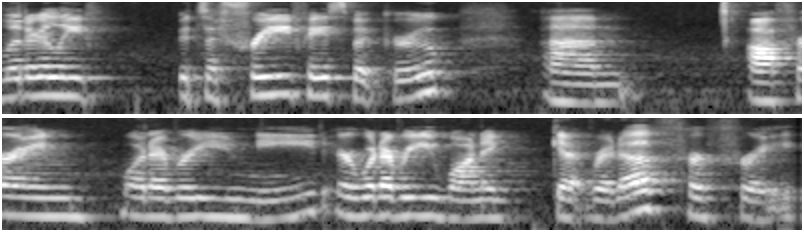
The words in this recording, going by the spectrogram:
literally, it's a free Facebook group, um, offering whatever you need or whatever you want to get rid of for free.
